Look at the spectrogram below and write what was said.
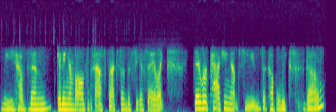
we have them getting involved with aspects of the CSA. Like they were packing up seeds a couple weeks ago.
